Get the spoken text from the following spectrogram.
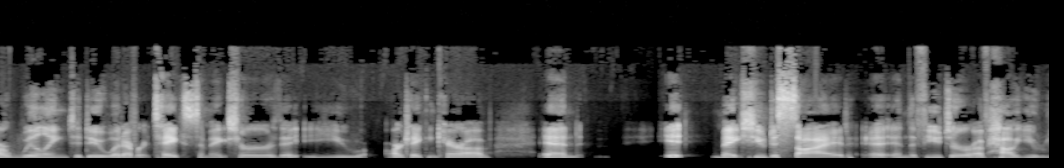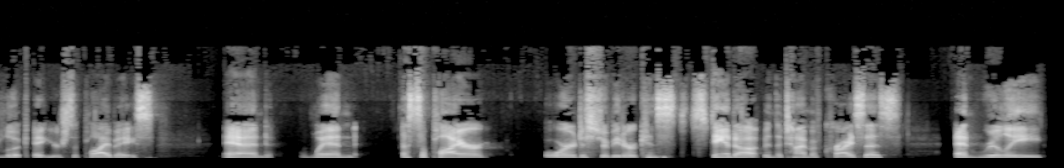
are willing to do whatever it takes to make sure that you are taken care of. And it makes you decide in the future of how you look at your supply base. And when a supplier or a distributor can stand up in the time of crisis and really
